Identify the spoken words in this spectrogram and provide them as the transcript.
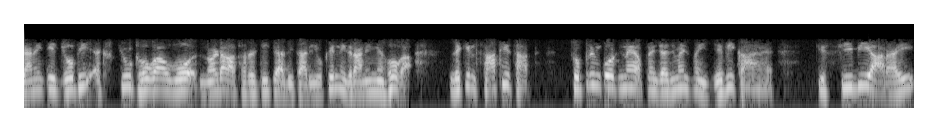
यानी कि जो भी एक्सक्यूट होगा वो नोएडा अथॉरिटी के अधिकारियों की निगरानी में होगा। लेकिन साथ ही साथ सुप्रीम कोर्ट ने अपने जजमेंट में ये भी कहा है कि CBRI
